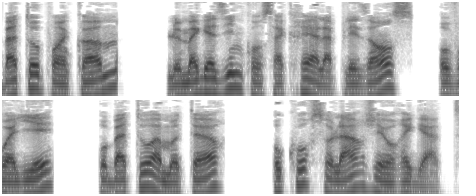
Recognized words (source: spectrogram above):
Bateau.com, le magazine consacré à la plaisance, aux voiliers, aux bateaux à moteur, aux courses au large et aux régates.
